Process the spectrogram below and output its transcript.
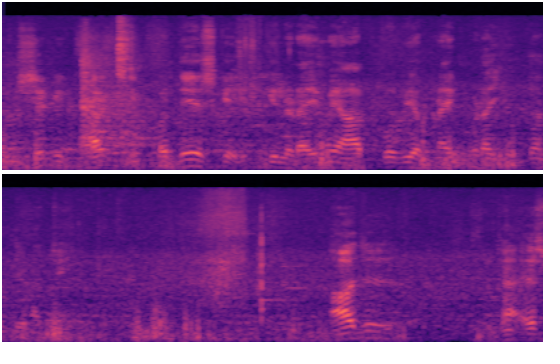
उनसे भी कहा कि प्रदेश के हित की लड़ाई में आपको भी अपना एक बड़ा योगदान देना चाहिए। आज जहाँ एस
